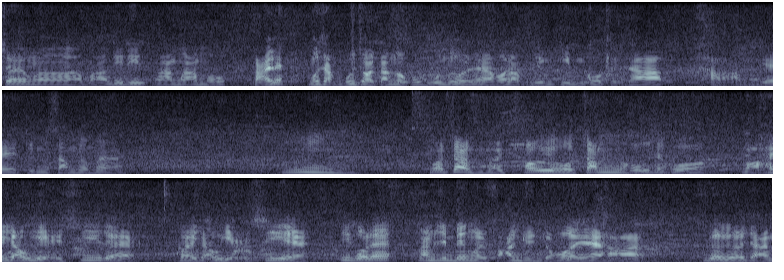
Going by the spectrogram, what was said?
漿啦，係嘛？呢啲啱啱好，但係咧我就唔會再等落個碗度，咧可能已經掂過其他鹹嘅點心啦嘛。嗯，哇！真係唔係吹喎，真好食喎。嗱係有椰絲嘅，佢係有椰絲嘅。呢個咧啱先俾我哋反轉咗嘅啫嚇。呢個樣就係，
